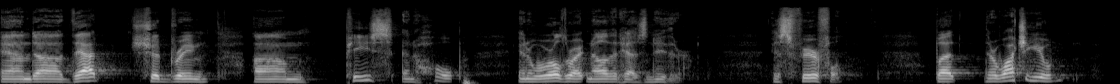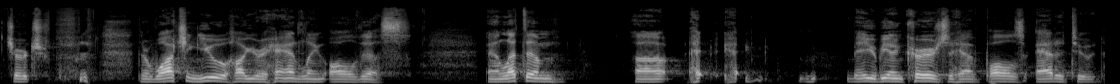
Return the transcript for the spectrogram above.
And uh, that should bring um, peace and hope in a world right now that has neither, is fearful. But they're watching you, church. they're watching you how you're handling all this. And let them, uh, may you be encouraged to have Paul's attitude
